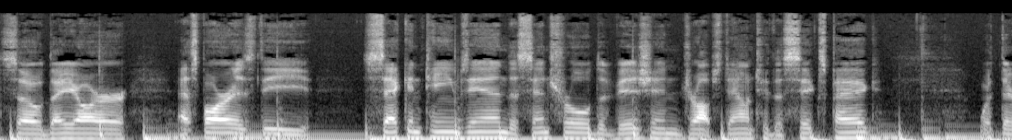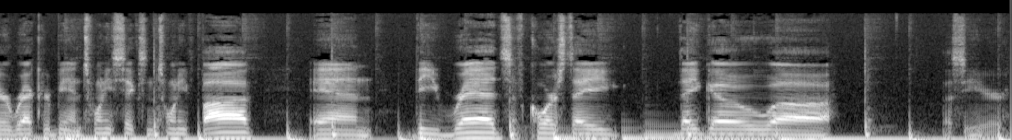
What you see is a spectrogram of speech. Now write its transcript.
So they are, as far as the second teams in, the Central Division drops down to the six peg, with their record being 26 and 25. And the Reds, of course, they they go. Uh, let's see here.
